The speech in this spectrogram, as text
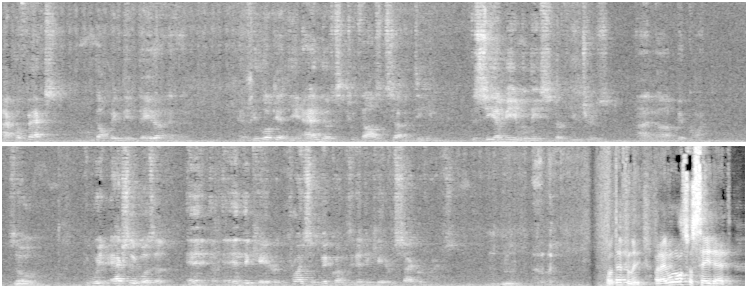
Equifax dumping the data. And then and if you look at the end of 2017, the CME released their futures on uh, Bitcoin. So it actually was a, an, an, indicator, the price of Bitcoin was an indicator of cybercrimes. Mm-hmm. Well, definitely. But I would also say that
